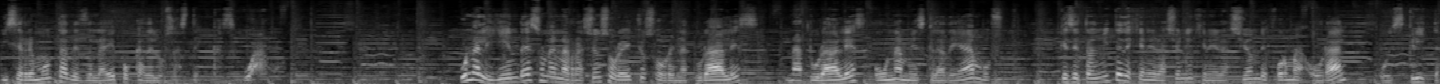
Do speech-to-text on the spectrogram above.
y se remonta desde la época de los aztecas. ¡Wow! Una leyenda es una narración sobre hechos sobrenaturales, naturales o una mezcla de ambos, que se transmite de generación en generación de forma oral o escrita.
